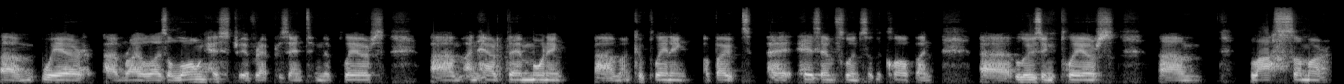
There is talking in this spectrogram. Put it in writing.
um, where um, Raiola has a long history of representing the players, and heard them moaning um, and complaining about uh, his influence at the club and uh, losing players um, last summer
